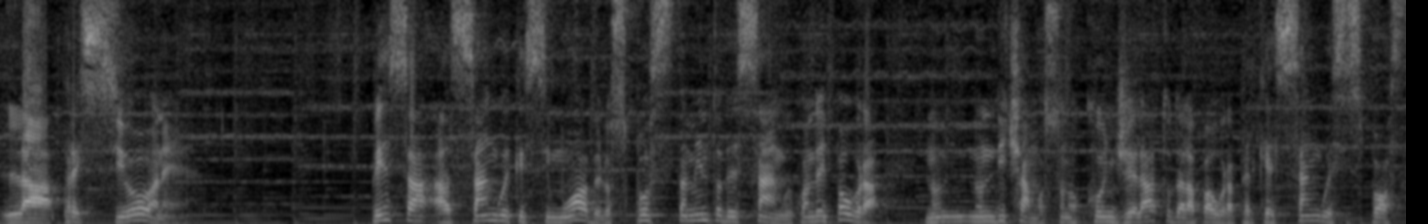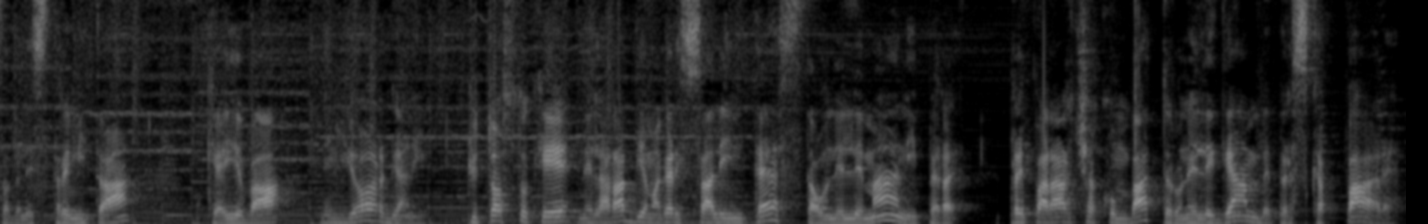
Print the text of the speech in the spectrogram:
la pressione, pensa al sangue che si muove, lo spostamento del sangue, quando hai paura non, non, diciamo sono congelato dalla paura perché il sangue si sposta dall'estremità ok, e va negli organi, piuttosto che nella rabbia magari sale in testa o nelle mani per prepararci a combattere o nelle gambe per scappare?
